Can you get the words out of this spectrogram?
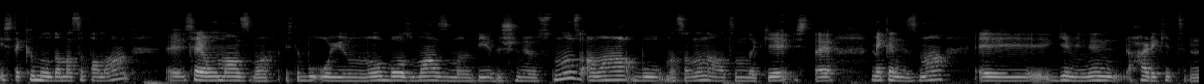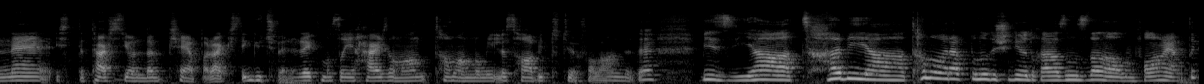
işte kımıldaması falan e, şey olmaz mı? İşte bu oyunu bozmaz mı diye düşünüyorsunuz ama bu masanın altındaki işte mekanizma e, geminin hareketine işte ters yönde şey yaparak işte güç vererek masayı her zaman tam anlamıyla sabit tutuyor falan dedi. Biz ya tabii ya tam olarak bunu düşünüyorduk ağzımızdan aldım falan yaptık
